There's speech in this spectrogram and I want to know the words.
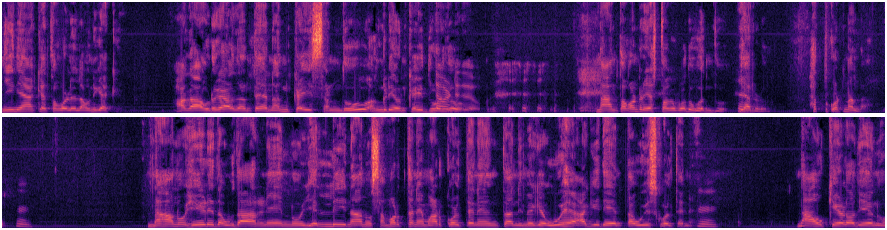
ನೀನು ಯಾಕೆ ತಗೊಳ್ಳಿಲ್ಲ? ಅವನಿಗೆ ಯಾಕೆ? ಆಗ ಹುಡುಗ ಹೇಳ್ದಂತೆ ನನ್ನ ಕೈ ಸಣ್ಣದು ಅಂಗಡಿ ಅವನ ಕೈ ದೊಡ್ಡದು ನಾನು ತಗೊಂಡ್ರೆ ಎಷ್ಟು ತಗೋಬೋದು? ಒಂದು ಎರಡು. ಹತ್ತು ಕೊಟ್ಟನಲ್ಲ ನಾನು ಹೇಳಿದ ಉದಾಹರಣೆಯನ್ನು ಎಲ್ಲಿ ನಾನು ಸಮರ್ಥನೆ ಮಾಡ್ಕೊಳ್ತೇನೆ ಅಂತ ನಿಮಗೆ ಊಹೆ ಆಗಿದೆ ಅಂತ ಊಹಿಸ್ಕೊಳ್ತೇನೆ. ನಾವು ಕೇಳೋದೇನು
